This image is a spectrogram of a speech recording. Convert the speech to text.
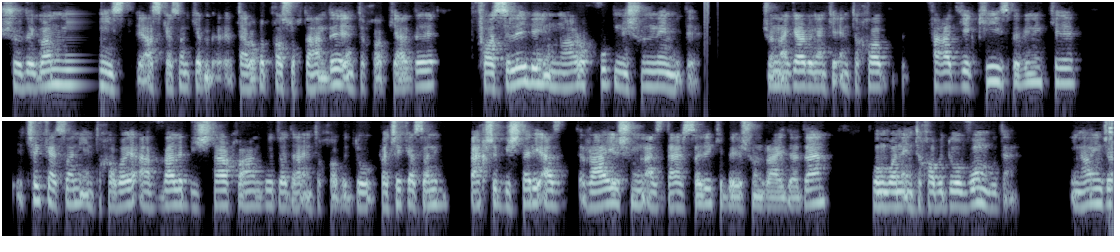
شدگان نیست. از کسانی که در واقع پاسخ دهنده انتخاب کرده فاصله بین اونها رو خوب نشون نمیده. چون اگر بگن که انتخاب فقط یکیست ببینید که چه کسانی انتخاب های اول بیشتر خواهند بود و در انتخاب دو و چه کسانی بخش بیشتری از رأیشون از درصدی که بهشون رأی دادن به عنوان انتخاب دوم بودن. اینها اینجا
